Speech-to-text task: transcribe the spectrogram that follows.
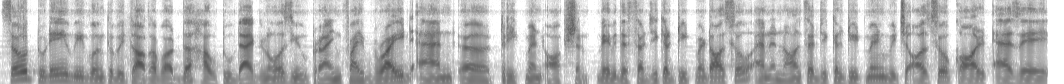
So today we're going to be talk about the how to diagnose uterine fibroid and uh, treatment option. Maybe the surgical treatment also and a non-surgical treatment, which also called as a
